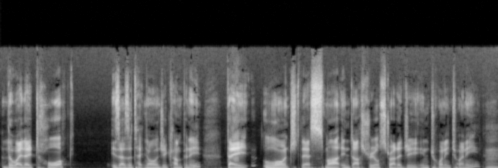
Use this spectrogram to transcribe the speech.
The way they talk is as a technology company. They launched their smart industrial strategy in 2020, hmm.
